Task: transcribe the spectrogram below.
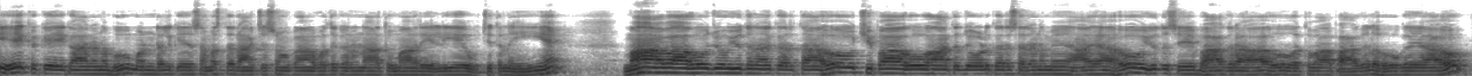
एक के कारण भूमंडल के समस्त राक्षसों का वध करना तुम्हारे लिए उचित नहीं है। महाबाहो जो युद्ध न करता हो, छिपा हो, हाथ जोड़कर शरण में आया हो, युद्ध से भाग रहा हो अथवा पागल हो गया हो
